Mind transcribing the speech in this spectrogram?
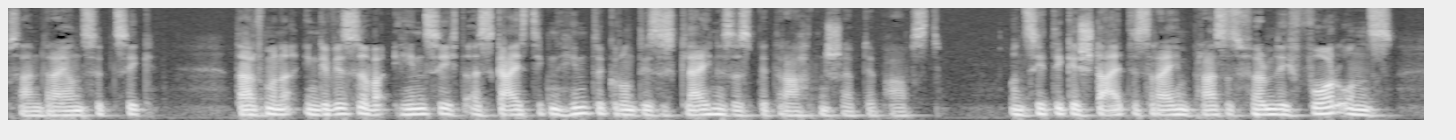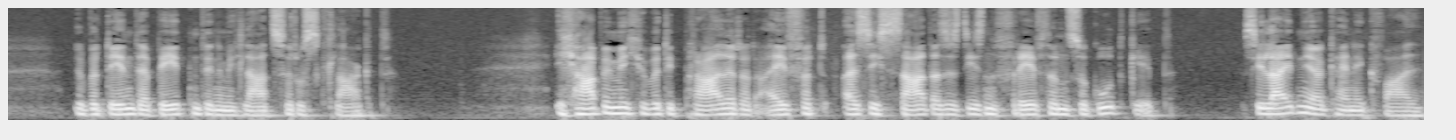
Psalm 73, darf man in gewisser Hinsicht als geistigen Hintergrund dieses Gleichnisses betrachten, schreibt der Papst. Man sieht die Gestalt des reichen Prassers förmlich vor uns, über den der Betende, nämlich Lazarus, klagt. Ich habe mich über die Prahler ereifert, als ich sah, dass es diesen Frevlern so gut geht. Sie leiden ja keine Qual.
